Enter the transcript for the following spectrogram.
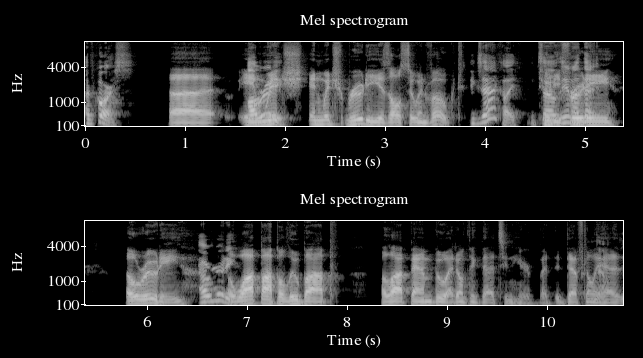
Of course. uh, in Oh, Rudy. which in which Rudy is also invoked. Exactly. So, Tutti you know, that- oh Rudy, oh, Rudy. a wop bop a loo bop, a lot bamboo. I don't think that's in here, but it definitely No. has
